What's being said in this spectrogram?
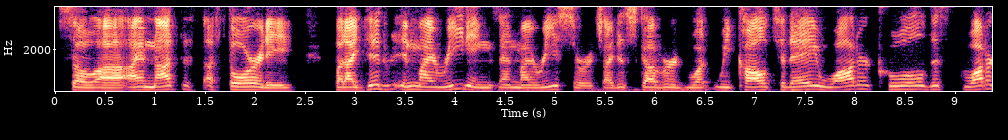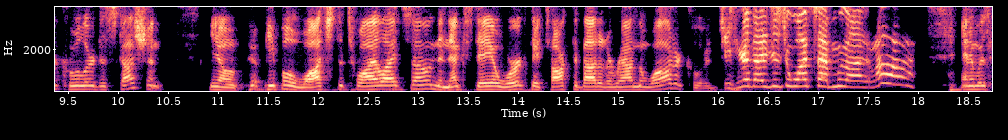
So uh, I am not the authority but I did in my readings and my research, I discovered what we call today water cool dis- water cooler discussion. You know, p- people watch the Twilight Zone. The next day at work, they talked about it around the water cooler. Did you hear that? Did you watch that movie? Ah! And it was,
